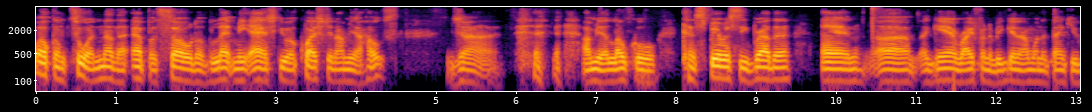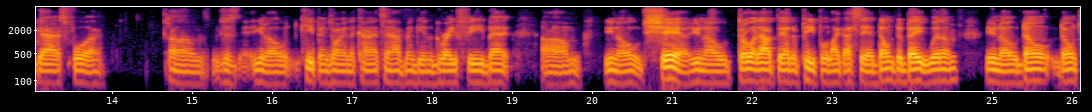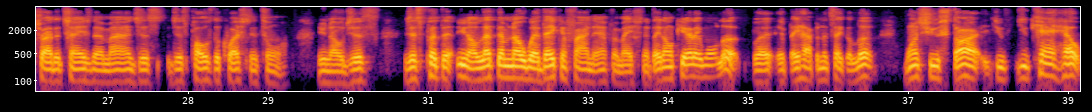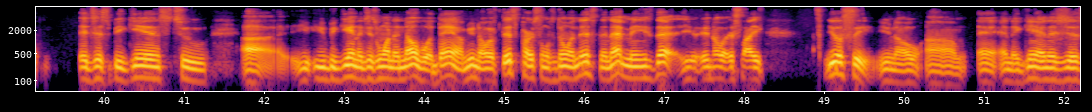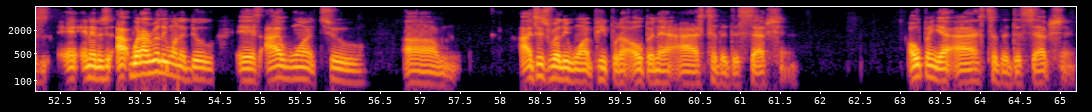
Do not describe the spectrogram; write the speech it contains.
Welcome to another episode of Let Me Ask You a Question. I'm your host, John. I'm your local conspiracy brother. And uh, again, right from the beginning, I want to thank you guys for um, just, you know, keep enjoying the content. I've been getting great feedback. Um, you know, share, you know, throw it out there to people. Like I said, don't debate with them. You know, don't don't try to change their mind. Just just pose the question to them. You know, just just put the you know let them know where they can find the information. If they don't care, they won't look. But if they happen to take a look, once you start, you you can't help. It just begins to uh you, you begin to just want to know well damn you know if this person was doing this then that means that you, you know it's like You'll see, you know. Um, and, and again, it's just, and it is I, what I really want to do is I want to, um, I just really want people to open their eyes to the deception. Open your eyes to the deception.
